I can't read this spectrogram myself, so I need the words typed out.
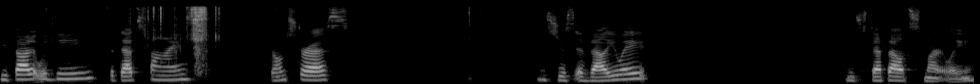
you thought it would be, but that's fine. Don't stress. Let's just evaluate and step out smartly.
